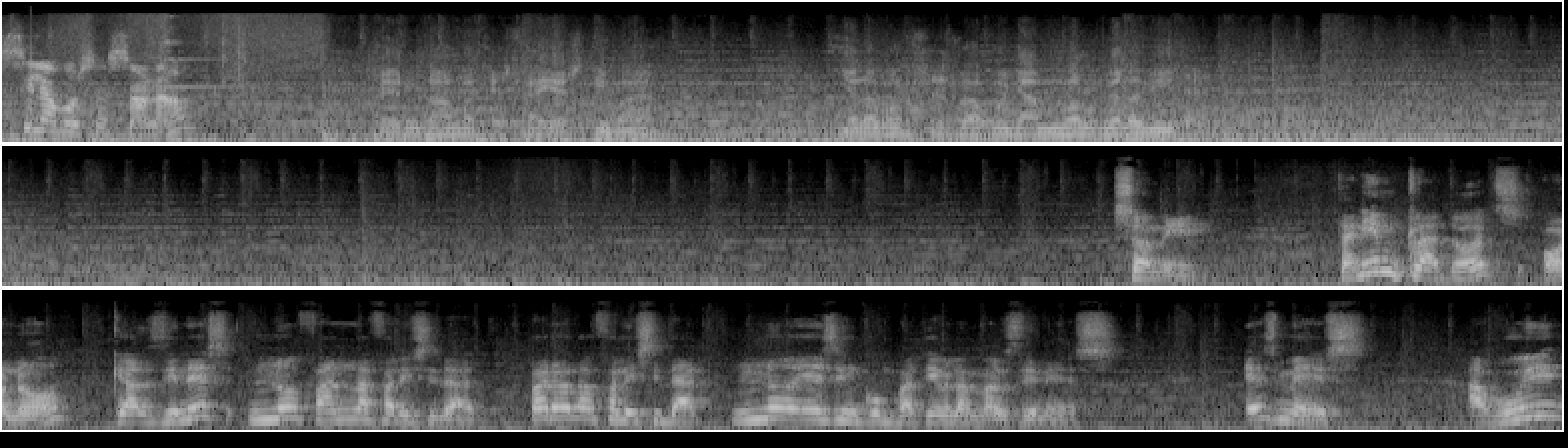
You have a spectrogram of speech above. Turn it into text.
si la bossa sona. Era un home que es feia estimar i a la borsa es va guanyar molt bé la vida. Som-hi! Tenim clar tots, o no, que els diners no fan la felicitat, però la felicitat no és incompatible amb els diners. És més, avui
